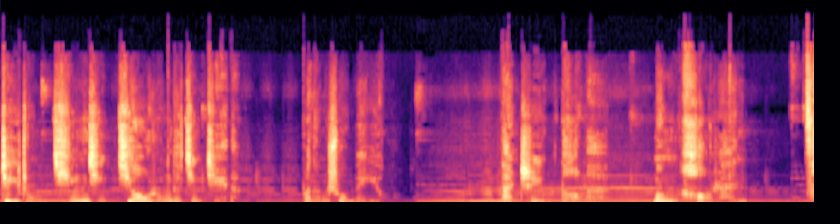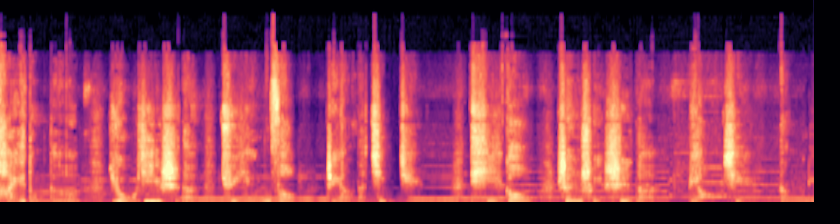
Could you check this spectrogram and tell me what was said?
这种情景交融的境界的，不能说没有，但只有到了孟浩然，才懂得有意识的去营造这样的境界，提高山水诗的表现能力。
